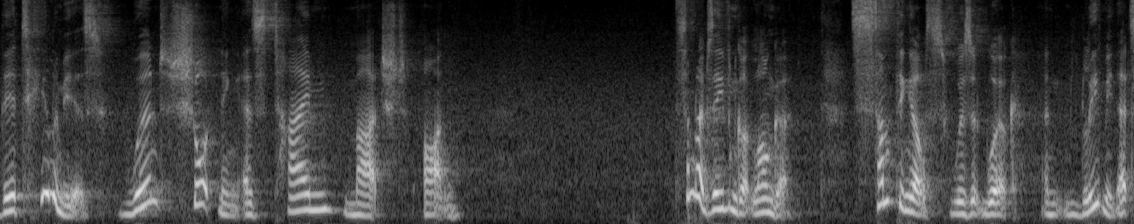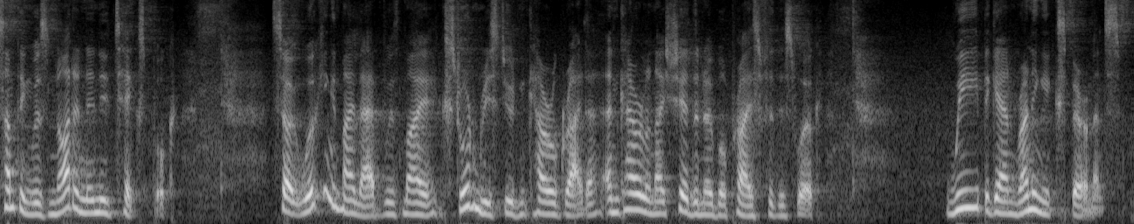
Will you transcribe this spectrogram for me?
Their telomeres weren't shortening as time marched on. Sometimes they even got longer. Something else was at work, and believe me, that something was not in any textbook. So, working in my lab with my extraordinary student Carol Greider, and Carol and I shared the Nobel Prize for this work, we began running experiments.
